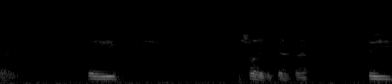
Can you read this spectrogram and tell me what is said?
back. The. I'm sorry to go back. The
